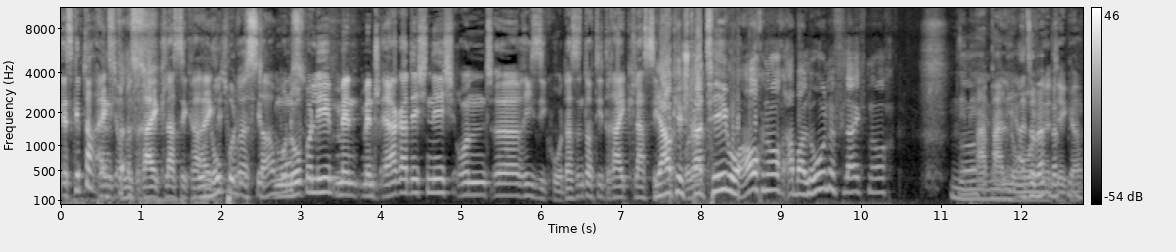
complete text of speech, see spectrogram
Es gibt doch eigentlich auch nur drei Klassiker Monopoly, eigentlich. Oder? Es gibt Star Wars? Monopoly, Men Mensch ärger dich nicht und äh, Risiko. Das sind doch die drei Klassiker. Ja, okay, oder? Stratego auch noch, Abalone vielleicht noch. Nee, So. Abalone, Also, wenn- wenn- Digga.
